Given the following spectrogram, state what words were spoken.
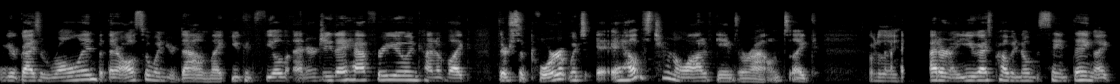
your guys are rolling, but then also when you're down, like you can feel the energy they have for you and kind of like their support, which it, it helps turn a lot of games around. Like Totally. I don't know, you guys probably know the same thing. Like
